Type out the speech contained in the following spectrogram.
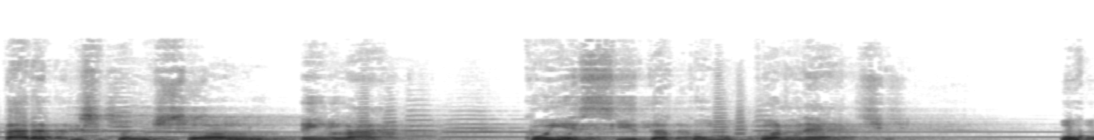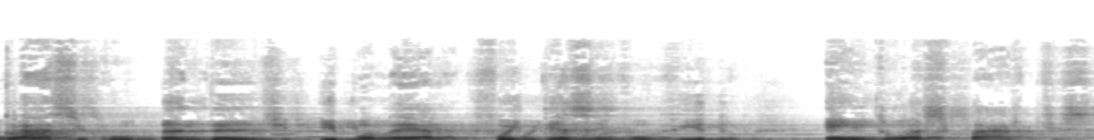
para pistão solo em Lá, conhecida como cornete. O clássico andante e bolero foi desenvolvido em duas partes.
